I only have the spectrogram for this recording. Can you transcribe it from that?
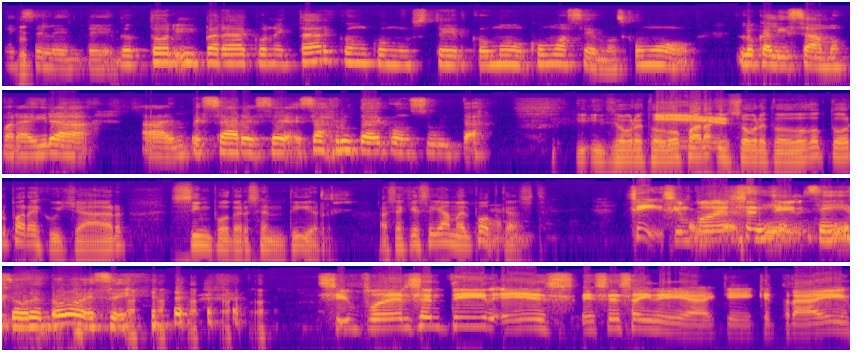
Excelente. Doctor, y para conectar con, usted, ¿cómo, ¿cómo hacemos? ¿Cómo localizamos para ir a, empezar esa ruta de consulta? Y, sobre todo para, y eh, sobre todo, doctor, para escuchar sin poder sentir. Así es que se llama el podcast. Sí, sin poder sentir. Sí, sobre todo ese. sin poder sentir es, es esa idea que, trae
